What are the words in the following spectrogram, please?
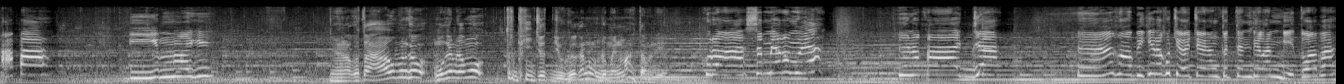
Apa? Diem lagi. Ya aku tahu mungkin kamu, mungkin kamu terpincut juga kan udah main mata dia. Kurang asem ya kamu ya? Enak aja. Eh, kamu pikir aku cewek-cewek yang kecantilan gitu apa?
